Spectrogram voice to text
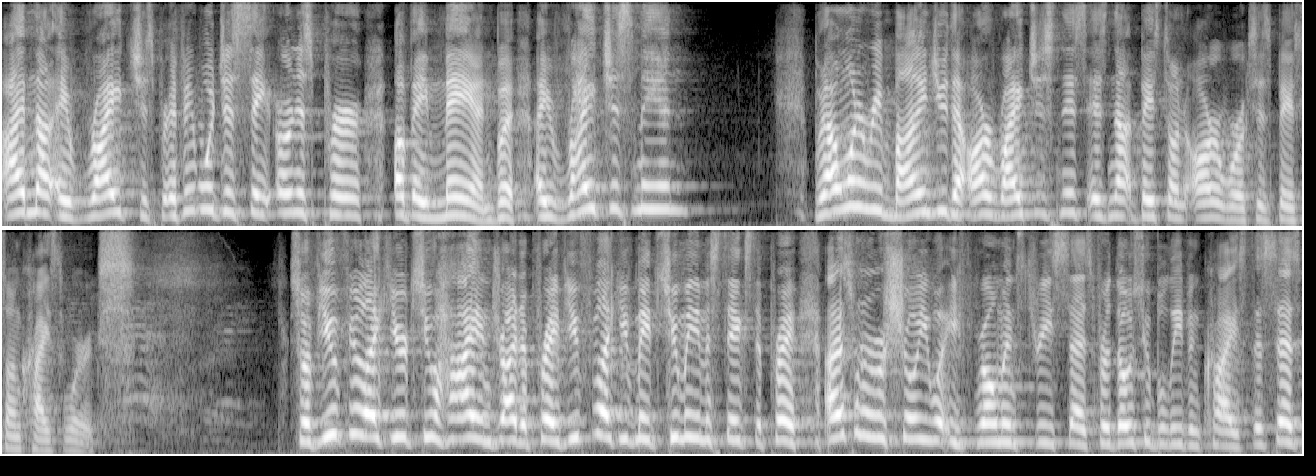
I'm not a righteous prayer. If it would just say earnest prayer of a man, but a righteous man. But I want to remind you that our righteousness is not based on our works, it's based on Christ's works. So if you feel like you're too high and dry to pray, if you feel like you've made too many mistakes to pray, I just want to show you what Romans 3 says for those who believe in Christ. It says,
